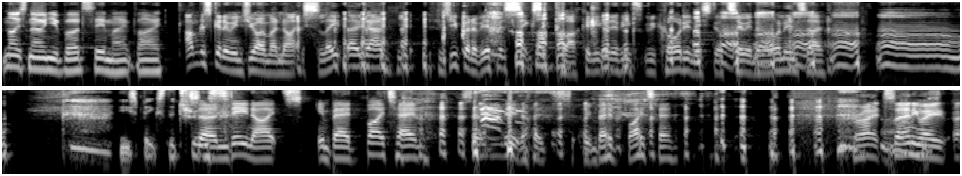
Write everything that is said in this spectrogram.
Nice knowing you, Bud. See you, mate. Bye. I'm just going to enjoy my night's sleep, though, Dan, because you've got to be up at six o'clock and you're going to be recording this till two in the morning. So he speaks the truth. Sunday nights in bed by ten. Sunday nights in bed by ten. Right. So anyway, uh,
